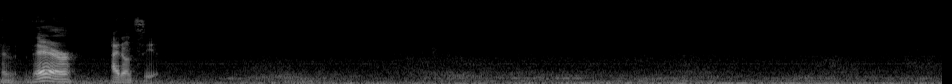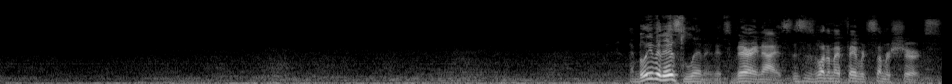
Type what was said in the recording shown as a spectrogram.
and there I don't see it. I believe it is linen. It's very nice. This is one of my favorite summer shirts.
